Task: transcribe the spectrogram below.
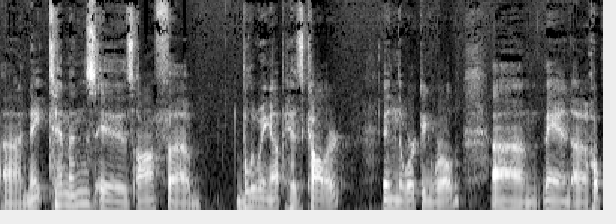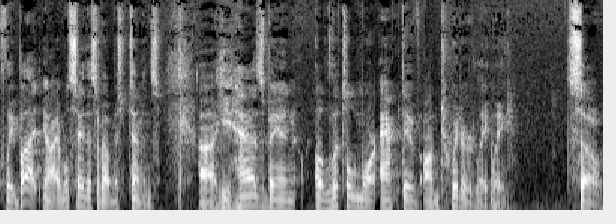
Uh, Nate Timmons is off uh, up his collar in the working world, um, and uh, hopefully, but you know, I will say this about Mr. Timmons: uh, he has been a little more active on Twitter lately. So,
